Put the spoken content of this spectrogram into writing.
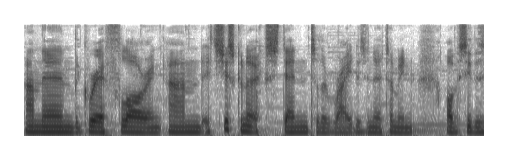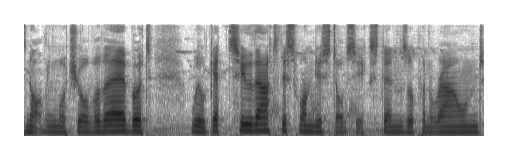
and then the grey flooring, and it's just going to extend to the right, isn't it? I mean, obviously there's nothing much over there, but we'll get to that. This one just obviously extends up and around.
